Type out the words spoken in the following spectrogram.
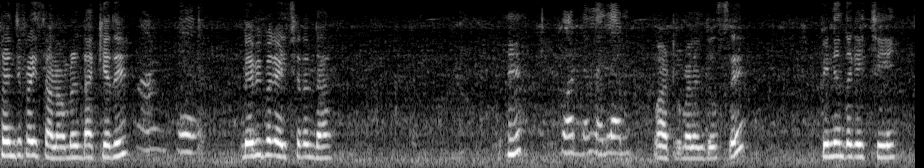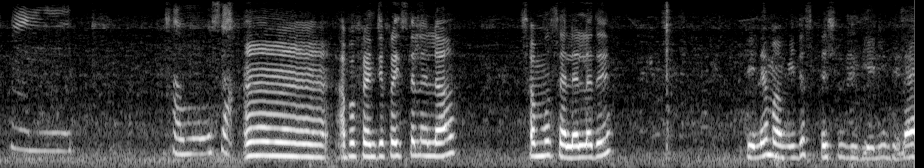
ഫ്രഞ്ച് ഫ്രൈസ് ആണോ നമ്മൾ ഉണ്ടാക്കിയത്? ബേബി ഇപ്പൊ കഴിച്ചത് എന്താ? വാട്ടർമെലൻ ജ്യൂസ് ജ്യൂസ് പിന്നെന്താ കഴിച്ചേ? സമൂസ. അപ്പൊ ഫ്രഞ്ച് ഫ്രൈസ് അല്ലല്ലോ സമൂസ അല്ലല്ലത് പിന്നെ മമ്മീന്റെ സ്പെഷ്യൽ ബിരിയാണി ഉണ്ട് അല്ലേ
